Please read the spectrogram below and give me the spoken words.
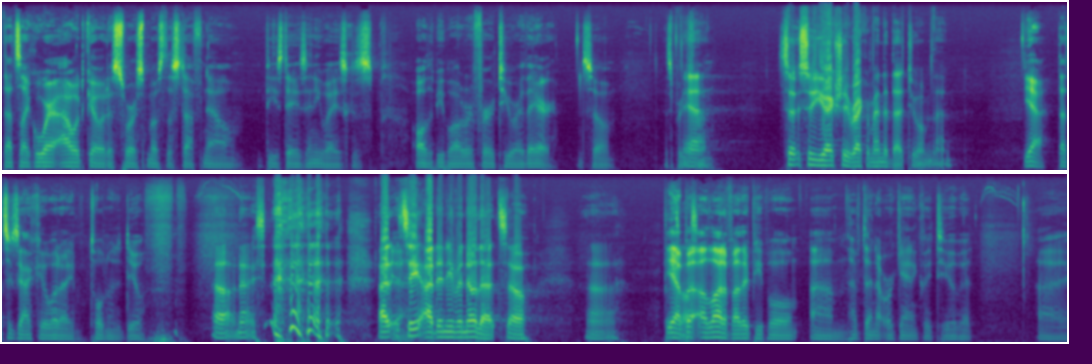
that's like where I would go to source most of the stuff now these days, anyways, because all the people I refer to are there. So it's pretty Yeah. fun. So so you actually recommended that to him then? Yeah, that's exactly what I told him to do. Oh, nice. I Yeah. see. I didn't even know that. So uh, yeah, that's but a lot of other people um, have done it organically too. But uh,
